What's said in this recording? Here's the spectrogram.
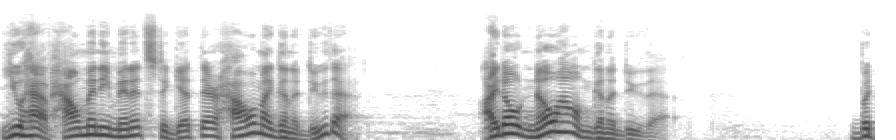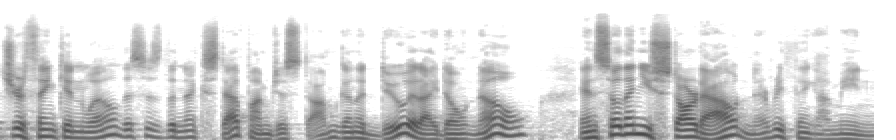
You have how many minutes to get there? How am I going to do that? I don't know how I'm going to do that. But you're thinking, well, this is the next step. I'm just, I'm going to do it. I don't know. And so then you start out and everything. I mean,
